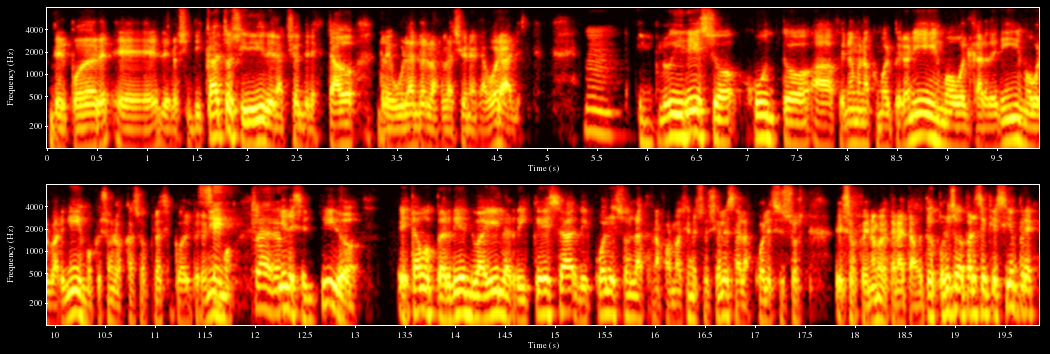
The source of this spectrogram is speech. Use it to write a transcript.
del poder de los sindicatos y de la acción del Estado regulando las relaciones laborales. Mm. Incluir eso junto a fenómenos como el peronismo o el cardenismo o el varguismo, que son los casos clásicos del peronismo, tiene sentido. Estamos perdiendo ahí la riqueza de cuáles son las transformaciones sociales a las cuales esos, esos fenómenos están atados. Entonces, por eso me parece que siempre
